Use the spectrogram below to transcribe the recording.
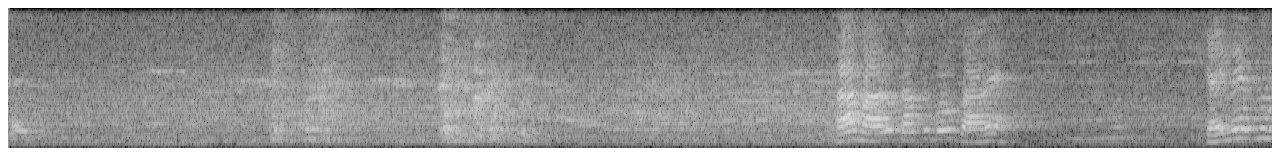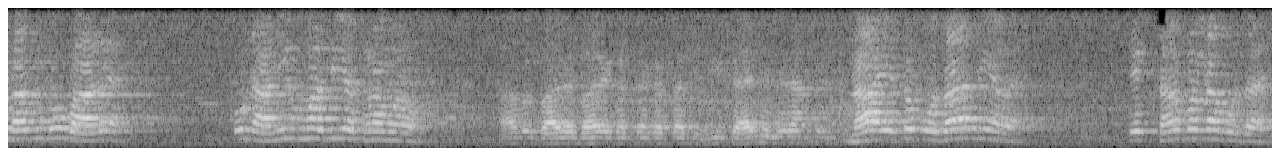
થાય. હા મારું ખાતું બહુ ભારે. જૈનેશનું ખાતું બહુ ભારે. બહુ નાની ઉંમરથી અથડામણો. આપડે ભારે ભારે કરતા કરતા બીજી થાય ને ના એ તો પોસાય નહીં હવે. એક ક્ષણ પણ ના પોસાય.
